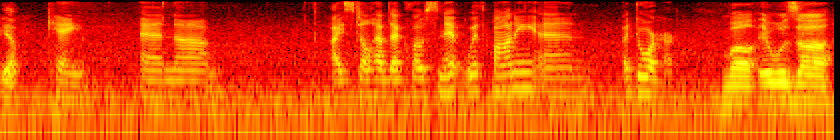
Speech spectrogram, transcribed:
Yep. came. And um, I still have that close knit with Bonnie and adore her. Well, it was uh,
